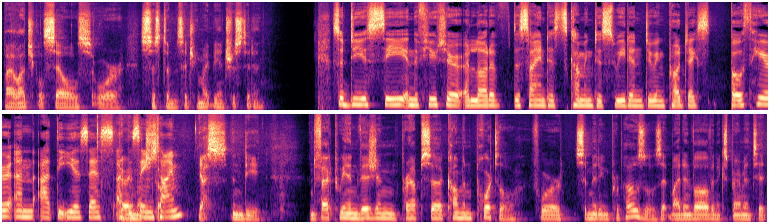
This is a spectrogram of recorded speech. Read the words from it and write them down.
biological cells or systems that you might be interested in. So, do you see in the future a lot of the scientists coming to Sweden doing projects both here and at the ESS at Very the same so. time? Yes, indeed. In fact, we envision perhaps a common portal for submitting proposals that might involve an experiment at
